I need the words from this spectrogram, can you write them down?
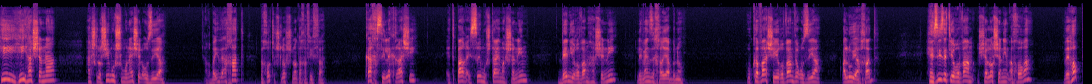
היא-היא השנה ה-38 של עוזיה. 41 פחות שלוש שנות החפיפה. כך סילק רש"י את פער 22 השנים בין ירובעם השני לבין זכריה בנו. הוא קבע שירובעם ועוזיה עלו יחד, הזיז את ירובעם שלוש שנים אחורה, והופ,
